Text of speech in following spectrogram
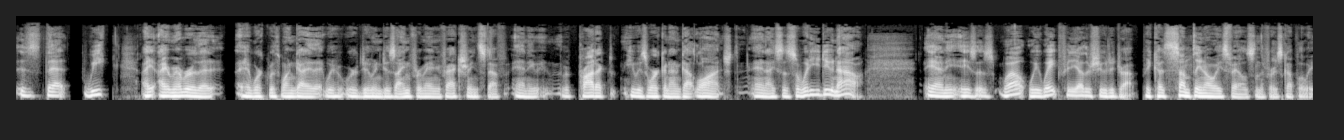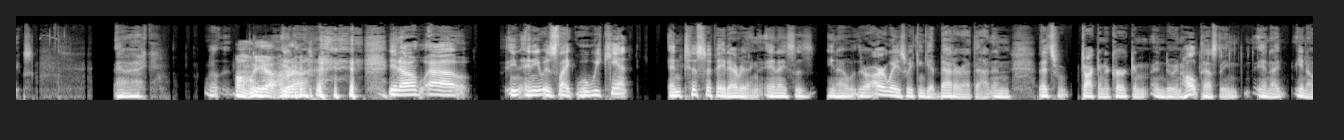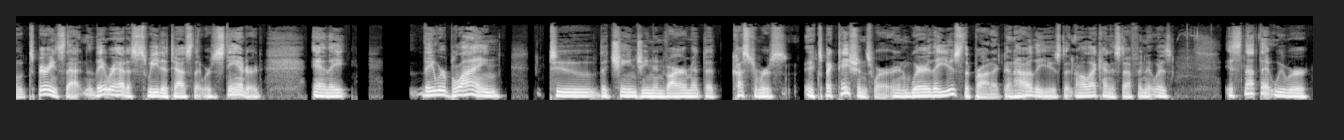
is that we. I, I remember that I worked with one guy that we were doing design for manufacturing stuff, and he, the product he was working on got launched. And I said, "So what do you do now?" And he, he says, "Well, we wait for the other shoe to drop because something always fails in the first couple of weeks." And I'm like, well, oh yeah, you right. Know, you know, uh, and, and he was like, "Well, we can't anticipate everything." And I says, "You know, there are ways we can get better at that." And that's talking to Kirk and, and doing halt testing, and I, you know, experienced that. They were had a suite of tests that were standard, and they they were blind to the changing environment that customers' expectations were and where they used the product and how they used it and all that kind of stuff. And it was it's not that we were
